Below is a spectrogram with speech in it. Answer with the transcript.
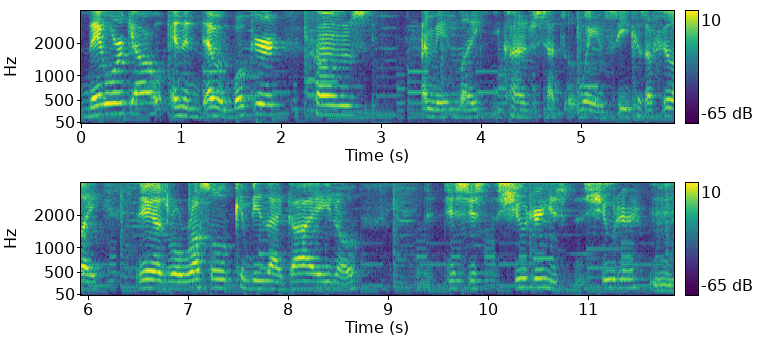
they work out and then Devin Booker comes, I mean like you kind of just have to wait and see because I feel like D'Angelo Russell can be that guy. You know, just just the shooter. He's the shooter. Mm-hmm.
